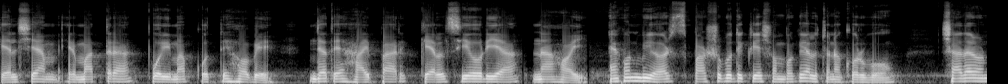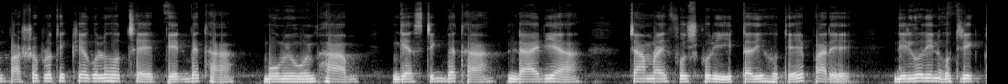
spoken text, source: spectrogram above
ক্যালসিয়াম এর মাত্রা পরিমাপ করতে হবে, যাতে হাইপার ক্যালসিওরিয়া না হয়। এখন বিয়ার্স পার্শ্ব প্রতিক্রিয়া সম্পর্কে আলোচনা করব। সাধারণ পার্শ্ব প্রতিক্রিয়াগুলো হচ্ছে পেট ব্যথা, বমি বমি ভাব গ্যাস্ট্রিক ব্যথা, ডায়রিয়া, চামড়ায় ফুসকুড়ি ইত্যাদি হতে পারে। দীর্ঘদিন অতিরিক্ত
